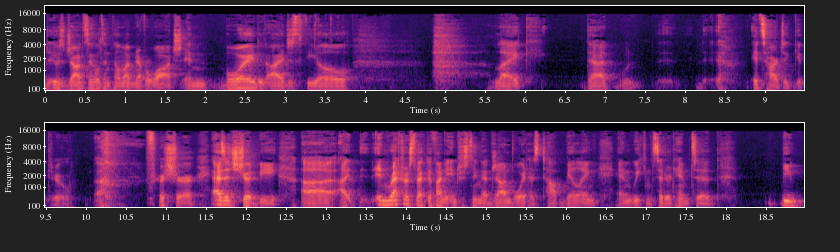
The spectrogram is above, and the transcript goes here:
it was a John Singleton film I've never watched, and boy, did I just feel like that. w- It's hard to get through, for sure, as it should be. Uh, I, in retrospect, I find it interesting that Jon Voight has top billing, and we considered him to be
